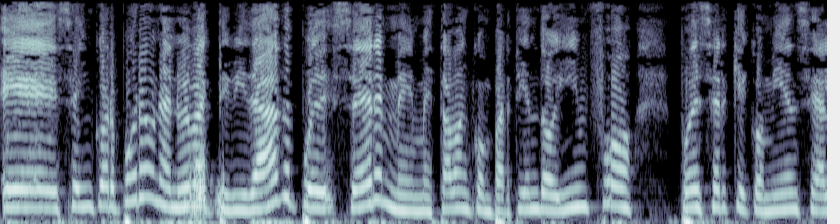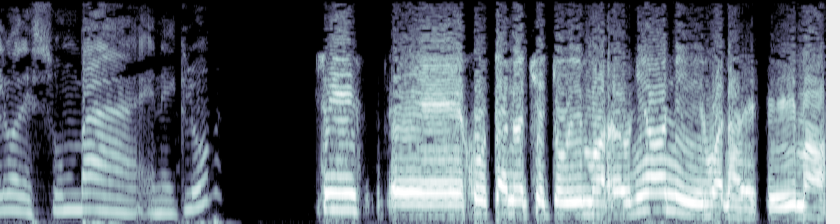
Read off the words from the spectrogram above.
Eh, ¿Se incorpora una nueva actividad? ¿Puede ser? Me, me estaban compartiendo info. ¿Puede ser que comience algo de Zumba en el club? Sí, eh, justo anoche tuvimos reunión y bueno, decidimos,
